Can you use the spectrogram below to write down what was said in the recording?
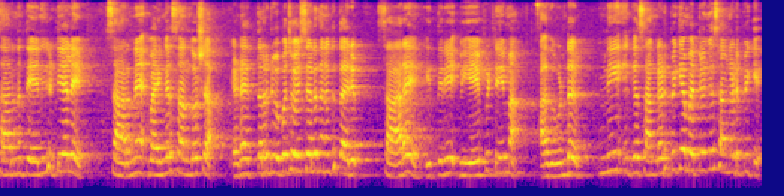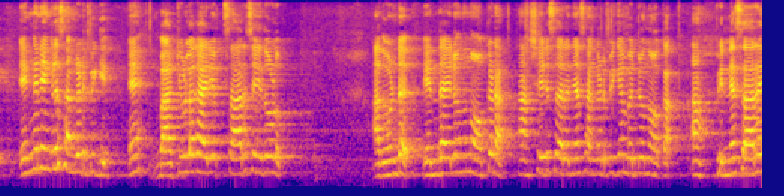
സാറിന് തേൻ കിട്ടിയാലേ സാറിന് ഭയങ്കര സന്തോഷ. എടാ എത്ര രൂപ ചോദിച്ചാലും നിനക്ക് തരും. സാറേ ഇത്തിരി വി ഐ പി ടീമാ അതുകൊണ്ട് നീ സംഘടിപ്പിക്കാൻ പറ്റുമെങ്കിൽ സംഘടിപ്പിക്ക്. എങ്ങനെയെങ്കിലും സംഘടിപ്പിക്ക്. ഏ ബാക്കിയുള്ള കാര്യം സാറ് ചെയ്തോളും. അതുകൊണ്ട് എന്തായാലും ഒന്ന് നോക്കടാ. ആ ശരി സാറേ ഞാൻ സംഘടിപ്പിക്കാൻ പറ്റുമോ നോക്കാം. ആ പിന്നെ സാറേ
